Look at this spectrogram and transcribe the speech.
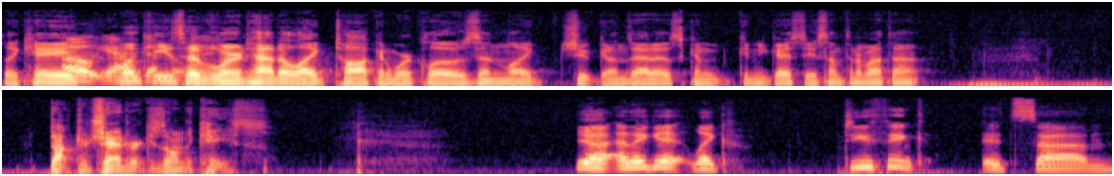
Like, hey, Oh, yeah, monkeys definitely. have learned how to like talk and wear clothes and like shoot guns at us. Can can you guys do something about that? Doctor Chadwick is on the case. Yeah, and they get like do you think it's um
